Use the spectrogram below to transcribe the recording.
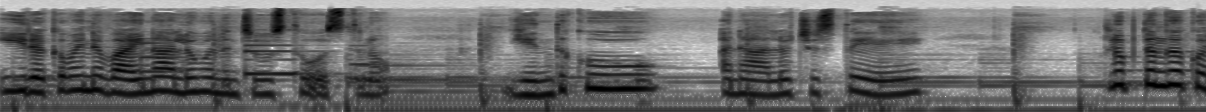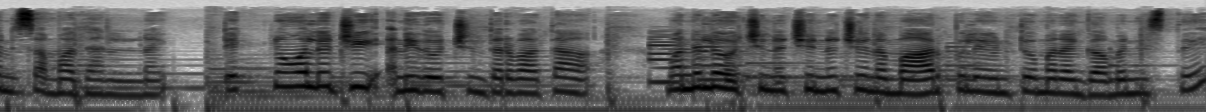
ఈ రకమైన వైనాలు మనం చూస్తూ వస్తున్నాం. ఎందుకు? అని ఆలోచిస్తే క్లుప్తంగా కొన్ని సమాధానాలు ఉన్నాయి. టెక్నాలజీ అనేది వచ్చిన తర్వాత మనలో వచ్చిన చిన్న చిన్న మార్పులు ఏంటో మనం గమనిస్తే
